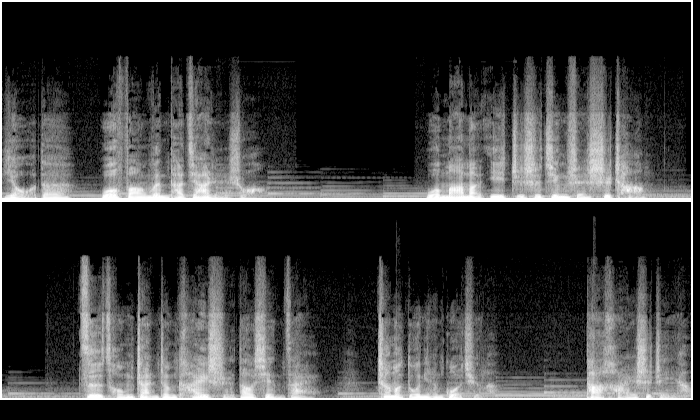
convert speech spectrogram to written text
有的，我访问他家人说：“我妈妈一直是精神失常，自从战争开始到现在，这么多年过去了，她还是这样。”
